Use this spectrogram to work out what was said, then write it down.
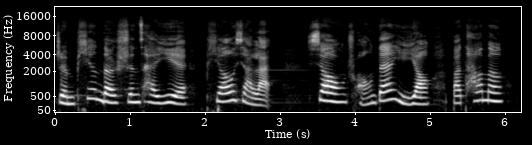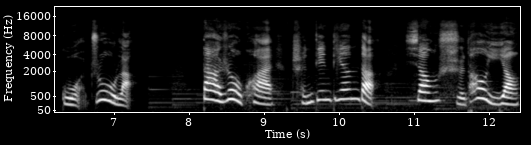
整片的生菜叶飘下来，像床单一样把他们裹住了；大肉块沉甸甸的，像石头一样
